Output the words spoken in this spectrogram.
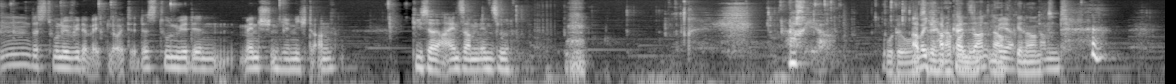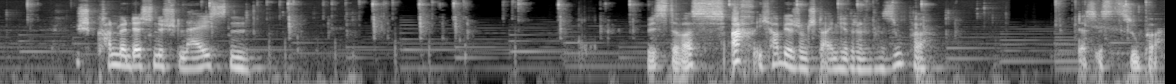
Hm, Das tun wir wieder weg, Leute. Das tun wir den Menschen hier nicht an. Dieser einsamen Insel. Ach ja. Oder Aber ich habe keinen Sand mehr. genannt. Ich kann mir das nicht leisten. Wisst ihr was? Ach, ich habe ja schon Stein hier drin. Super. Das ist super.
